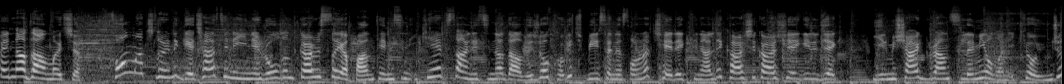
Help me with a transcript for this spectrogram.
ve Nadal maçı. Son maçlarını geçen sene yine Roland Garros'ta yapan tenisin iki efsanesi Nadal ve Djokovic bir sene sonra çeyrek finalde karşı karşıya gelecek. 20'şer Grand Slam'i olan iki oyuncu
